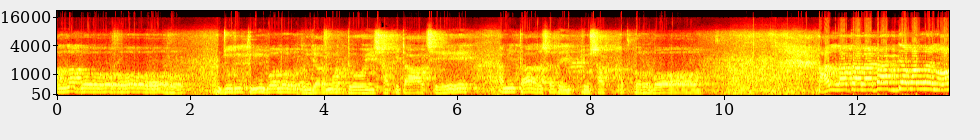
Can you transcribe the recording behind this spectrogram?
আল্লাহ গো, যদি তুমি বলো দুনিয়ার মধ্যে ওই সাথীটা আছে, আমি তার সাথে একটু সাক্ষাৎ করব। আল্লাহ তালা ডাক দিয়ে বললেন, ও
